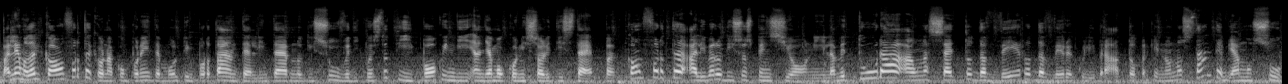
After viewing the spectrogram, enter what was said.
Parliamo del comfort che è una componente molto importante all'interno di SUV di questo tipo, quindi andiamo con i soliti step. Comfort a livello di sospensioni, la vettura ha un assetto davvero davvero equilibrato perché nonostante abbiamo su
